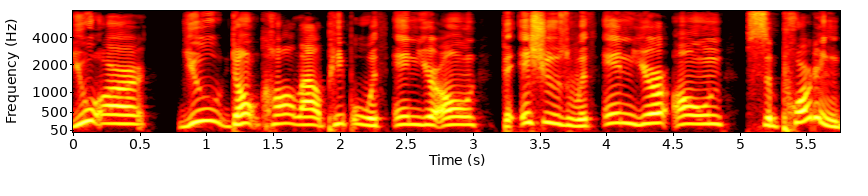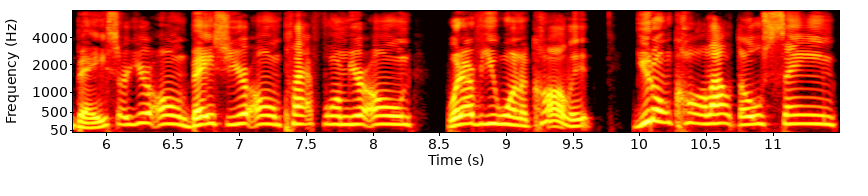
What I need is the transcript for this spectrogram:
you are you don't call out people within your own the issues within your own supporting base or your own base or your own platform, your own whatever you want to call it. You don't call out those same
